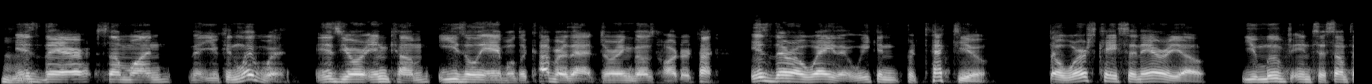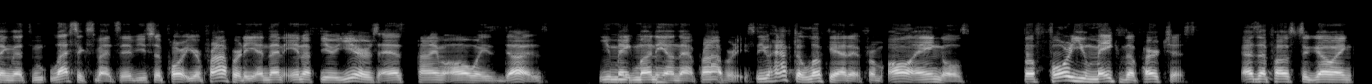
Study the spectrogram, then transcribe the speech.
Hmm. Is there someone that you can live with? Is your income easily able to cover that during those harder times? Is there a way that we can protect you? So, worst case scenario, you moved into something that's less expensive, you support your property, and then in a few years, as time always does, you make money on that property. So you have to look at it from all angles before you make the purchase, as opposed to going,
